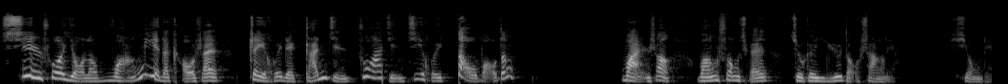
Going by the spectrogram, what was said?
心说有了王爷的靠山，这回得赶紧抓紧机会盗宝灯。晚上，王双全就跟于斗商量：“兄弟，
